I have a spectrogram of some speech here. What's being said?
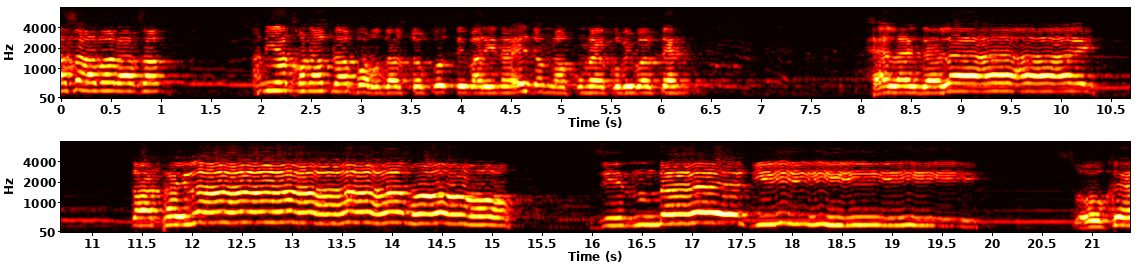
আজাব আর আজাব। আমি এখন আমরা বরদাস্ত করতে পারি না এই জন্য কোন কবি বলতেন, হেলাই দেলাই কাঠাইলাম জিন্দগি, চোখে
